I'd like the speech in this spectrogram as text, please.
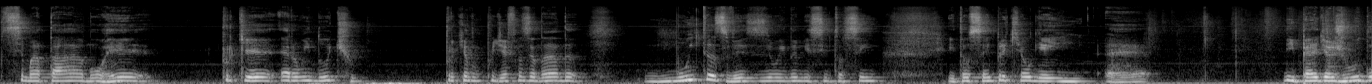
se matar, morrer, porque era um inútil, porque não podia fazer nada. Muitas vezes eu ainda me sinto assim. Então, sempre que alguém é, me pede ajuda,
